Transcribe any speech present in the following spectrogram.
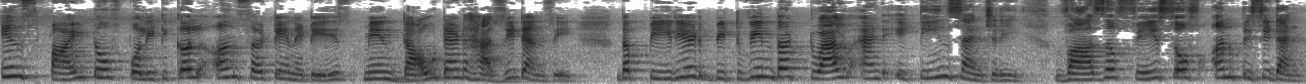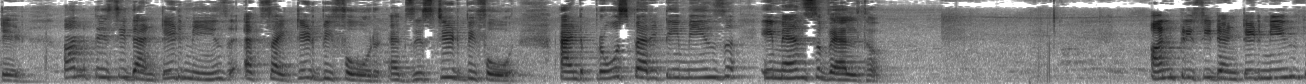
In spite of political uncertainties, mean doubt and hesitancy, the period between the 12th and 18th century was a phase of unprecedented. Unprecedented means excited before, existed before, and prosperity means immense wealth. Unprecedented means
